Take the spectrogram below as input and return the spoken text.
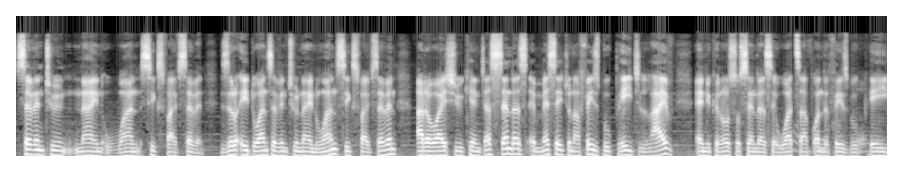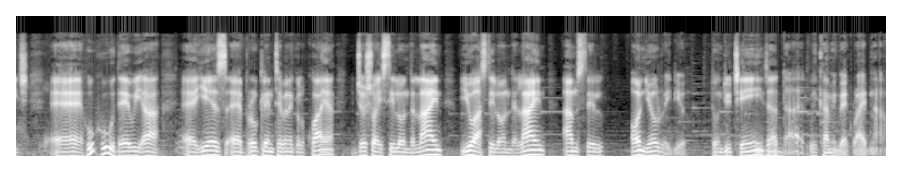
7291 657. 081 7291 657. Otherwise, you can just send us a message on our Facebook page live, and you can also send us a WhatsApp on the Facebook page. Uh, who, who, there we are. Uh, here's uh, Brooklyn Tabernacle Choir. Joshua is still on the line. You are still on the line. I'm still on your radio. Don't you change that dial. We're coming back right now.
